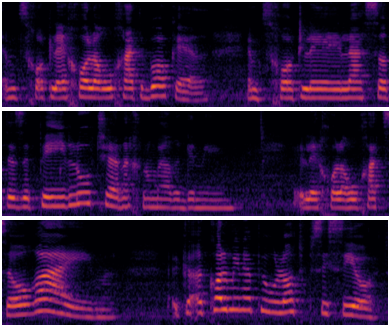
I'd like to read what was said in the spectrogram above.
הן צריכות לאכול ארוחת בוקר, הן צריכות ל- לעשות איזה פעילות שאנחנו מארגנים, לאכול ארוחת צהריים, כל מיני פעולות בסיסיות.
